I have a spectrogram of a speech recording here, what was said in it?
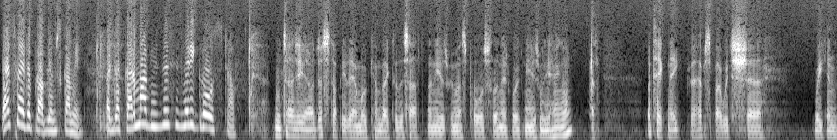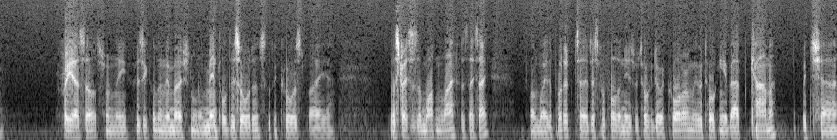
That's why the problems come in. But the karma business is very gross stuff. Mataji, I'll just stop you there and we'll come back to this after the news. We must pause for the network news. Will you hang on? A technique, perhaps, by which uh, we can free ourselves from the physical and emotional and mental disorders that are caused by uh, the stresses of modern life, as they say. That's one way to put it. Uh, just before the news, we were talking to a caller and we were talking about karma, which, uh,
